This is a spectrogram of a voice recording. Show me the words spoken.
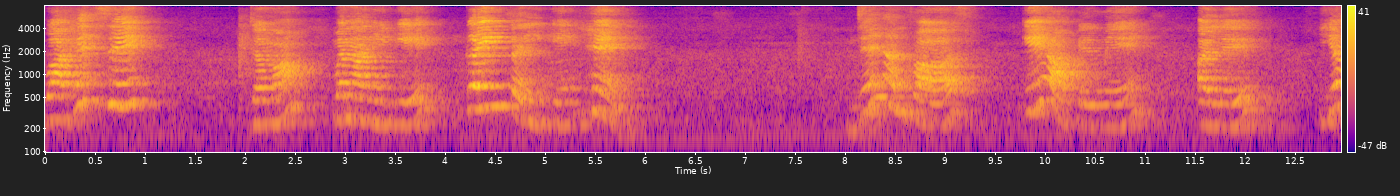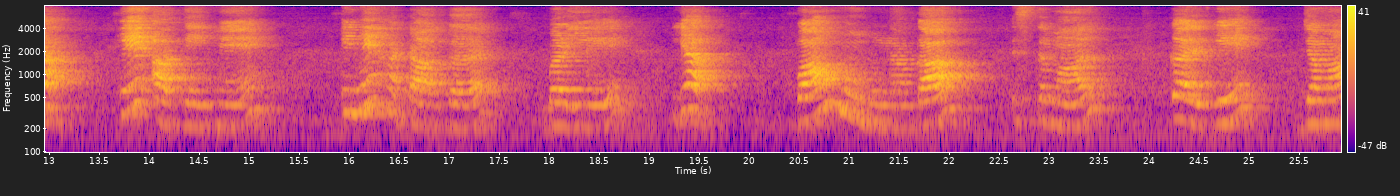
वाहिद से जमा बनाने के कई तरीके हैं। जिन अल्फाज के आखिर में अलिफ या हे आते हैं, इन्हें हटाकर बढ़िए या वाव का इस्तेमाल करके जमा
